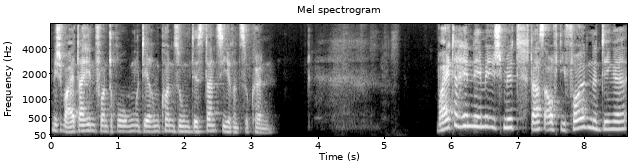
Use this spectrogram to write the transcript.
mich weiterhin von Drogen und deren Konsum distanzieren zu können. Weiterhin nehme ich mit, dass auf die folgenden Dinge,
